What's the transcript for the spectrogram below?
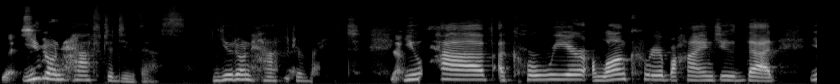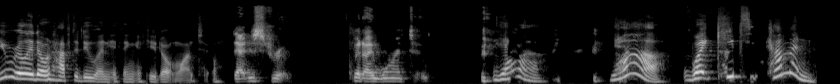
yes. you don't have to do this. You don't have no. to write. No. You have a career, a long career behind you that you really don't have to do anything if you don't want to. That is true. But I want to. yeah. Yeah. What keeps it coming?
